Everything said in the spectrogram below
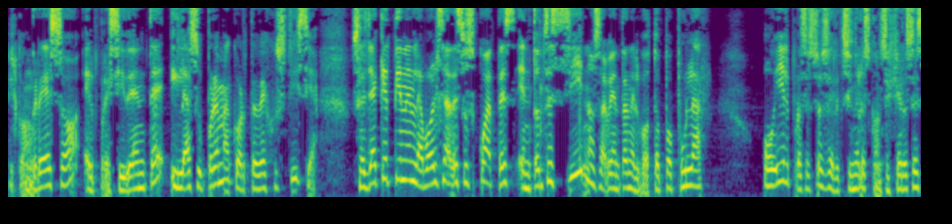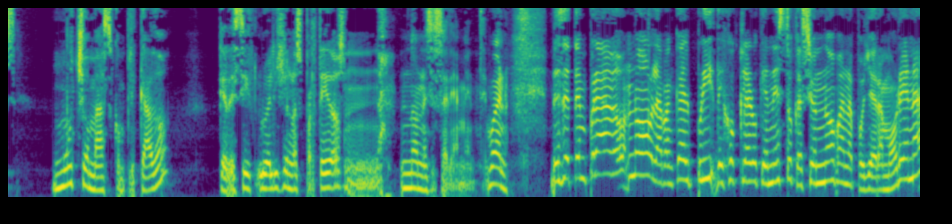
el Congreso, el presidente y la Suprema Corte de Justicia. O sea, ya que tienen la bolsa de esos cuates, entonces sí nos aventan el voto popular. Hoy el proceso de selección de los consejeros es mucho más complicado que decir lo eligen los partidos, no, no necesariamente. Bueno, desde temprano, no, la banca del PRI dejó claro que en esta ocasión no van a apoyar a Morena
